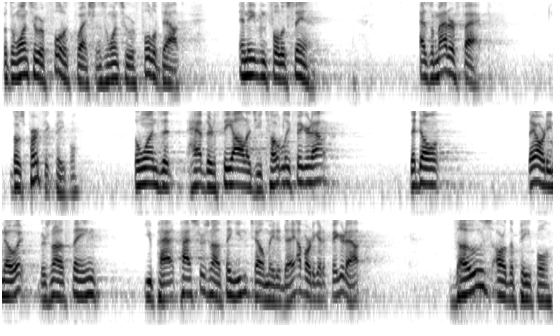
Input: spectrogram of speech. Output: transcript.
but the ones who are full of questions, the ones who are full of doubts, and even full of sin. As a matter of fact, those perfect people, the ones that have their theology totally figured out, that don't, they already know it. There's not a thing, you pastors, not a thing you can tell me today. I've already got it figured out. Those are the people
